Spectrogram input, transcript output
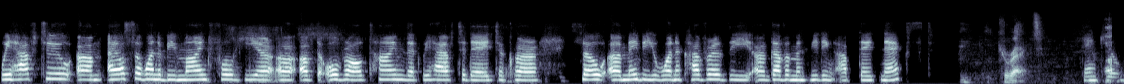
We have to, um, I also want to be mindful here uh, of the overall time that we have today to occur. So uh, maybe you want to cover the uh, government meeting update next. Correct. Thank you.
